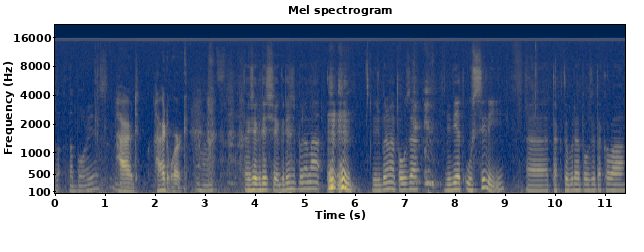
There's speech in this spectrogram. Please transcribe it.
La- laborious? Hard, hard work. Aha. Takže když, když, budeme, když budeme pouze vyvíjet úsilí, tak to bude pouze taková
